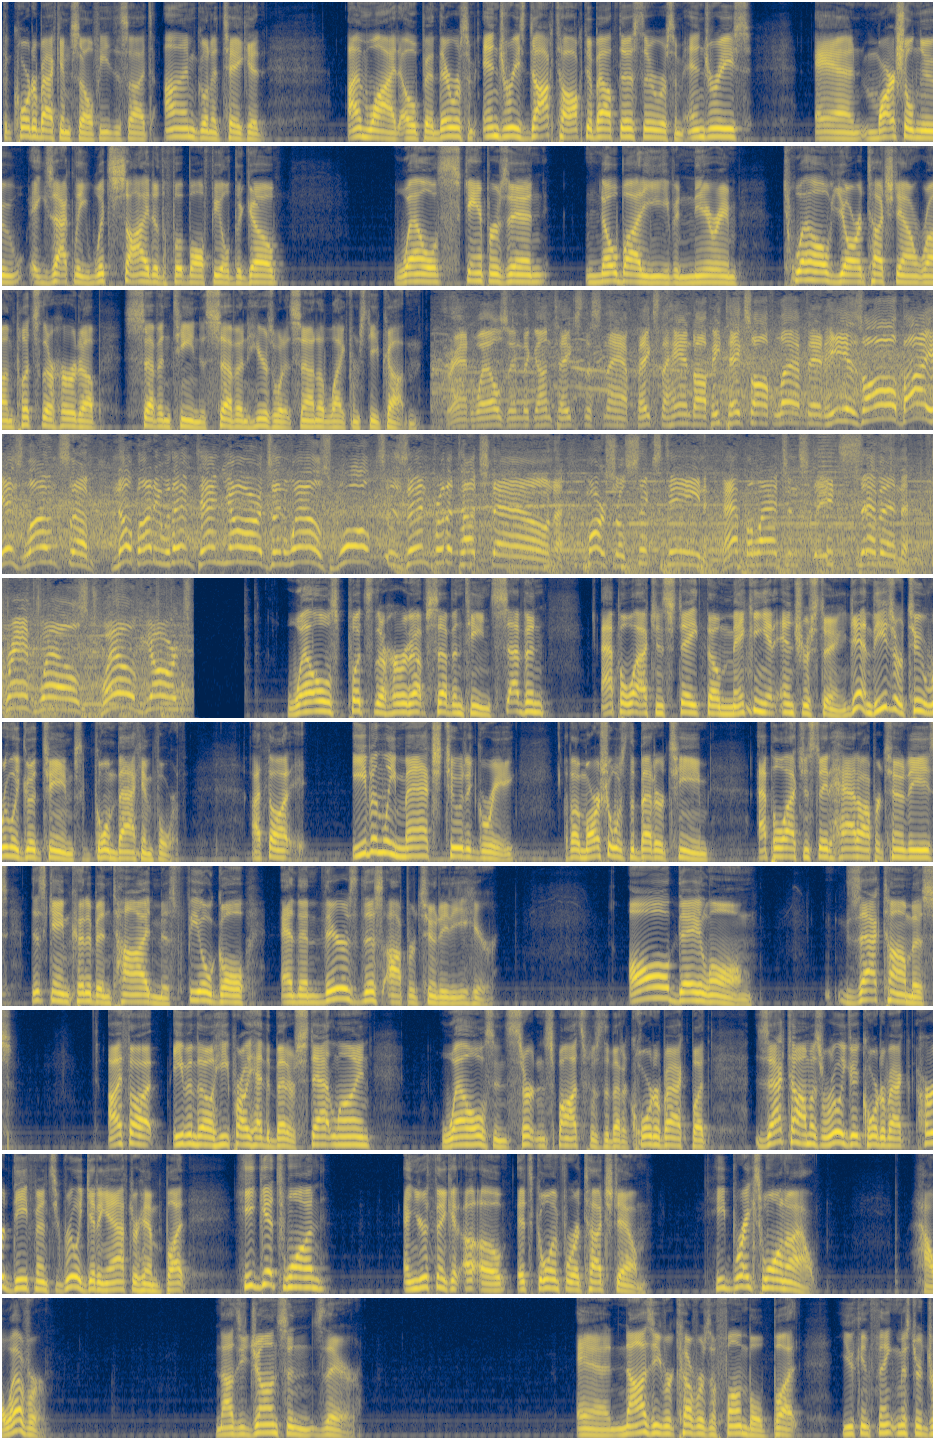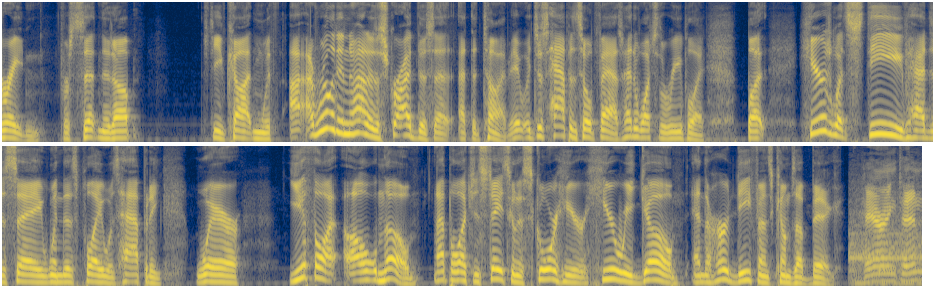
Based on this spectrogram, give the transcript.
The quarterback himself, he decides, I'm going to take it. I'm wide open. There were some injuries. Doc talked about this. There were some injuries, and Marshall knew exactly which side of the football field to go. Wells scampers in, nobody even near him. 12 yard touchdown run puts their herd up 17 to 7. Here's what it sounded like from Steve Cotton. Grant Wells in the gun takes the snap, fakes the handoff. He takes off left, and he is all by his lonesome. Nobody within 10 yards, and Wells waltzes in for the touchdown. Marshall 16, Appalachian State 7. Grant Wells 12 yards. Wells puts the herd up 17 7. Appalachian State, though, making it interesting. Again, these are two really good teams going back and forth. I thought evenly matched to a degree. I thought Marshall was the better team. Appalachian State had opportunities. This game could have been tied, missed field goal, and then there's this opportunity here. All day long, Zac Thomas, I thought, even though he probably had the better stat line, Wells in certain spots was the better quarterback, but Zac Thomas, a really good quarterback. Her defense really getting after him, but he gets one, and you're thinking, uh oh, it's going for a touchdown. He breaks one out. However, Nazeeh Johnson's there. And Nazeeh recovers a fumble, but you can thank Mr. Drayton for setting it up. Steve Cotton with I, really didn't know how to describe this at, at the time. It, it just happened so fast. I had to watch the replay. But here's what Steve had to say when this play was happening, where you thought, oh no, Appalachian State's going to score here. Here we go. And the herd defense comes up big. Harrington,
